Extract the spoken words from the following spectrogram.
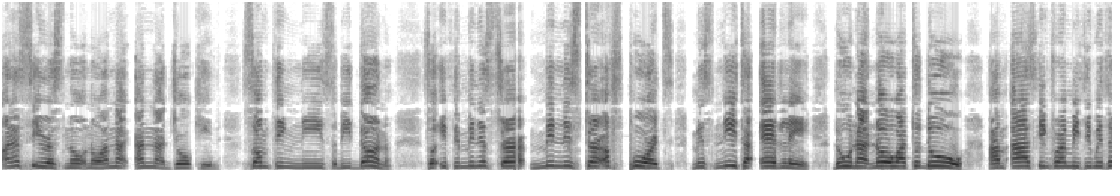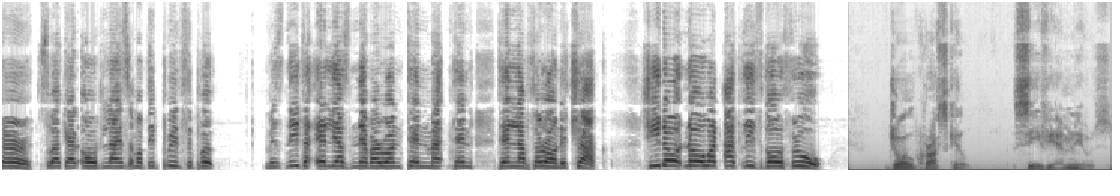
On a serious note, no, I'm not I'm not joking. Something needs to be done. So if the minister minister of sports, Miss Nita Edley, do not know what to do, I'm asking for a meeting with her so I can outline some of the principles. Miss Nita Edley has never run 10, 10, 10 laps around the track. She don't know what athletes go through. Joel Crosskill, CVM News.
